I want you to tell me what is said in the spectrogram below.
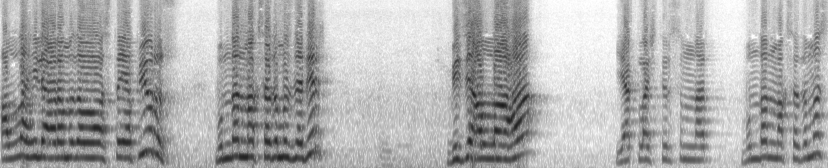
Allah ile aramıza vasıta yapıyoruz. Bundan maksadımız nedir? Bizi Allah'a yaklaştırsınlar. Bundan maksadımız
